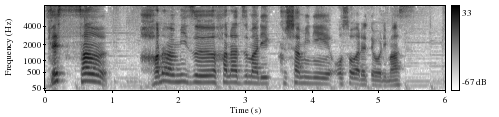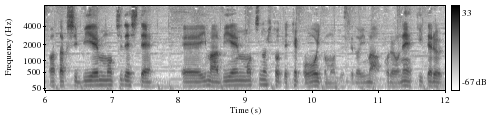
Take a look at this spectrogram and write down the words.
絶賛、鼻水、鼻詰まり、くしゃみに襲われております。私、鼻炎持ちでして、えー今、鼻炎持ちの人って結構多いと思うんですけど、今、これをね、聞いてる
